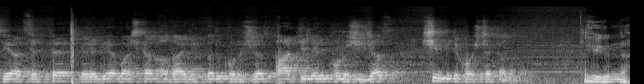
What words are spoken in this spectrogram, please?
Siyasette belediye başkan adaylıkları konuşacağız, partileri konuşacağız. Şimdilik hoşçakalın. İyi günler.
